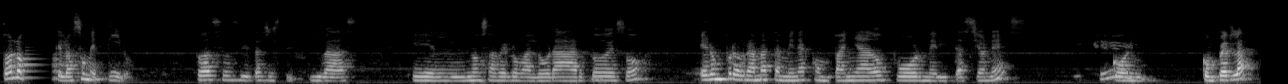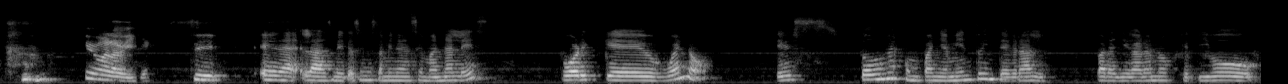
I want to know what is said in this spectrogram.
todo lo que lo has sometido, todas esas dietas restrictivas, el no saberlo valorar, todo eso. Era un programa también acompañado por meditaciones con, con Perla. Qué maravilla. Sí, las meditaciones también eran semanales, porque, bueno, es todo un acompañamiento integral para llegar a un objetivo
